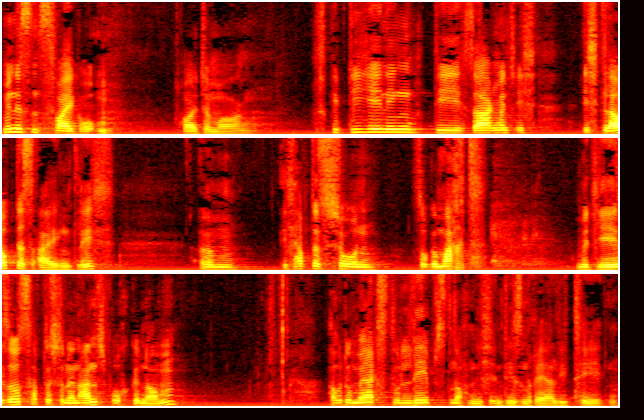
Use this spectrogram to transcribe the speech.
mindestens zwei Gruppen heute Morgen. Es gibt diejenigen, die sagen, Mensch, ich, ich glaube das eigentlich. Ähm, ich habe das schon so gemacht mit Jesus, habe das schon in Anspruch genommen. Aber du merkst, du lebst noch nicht in diesen Realitäten.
